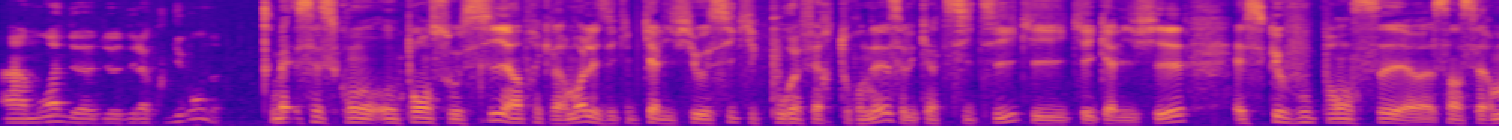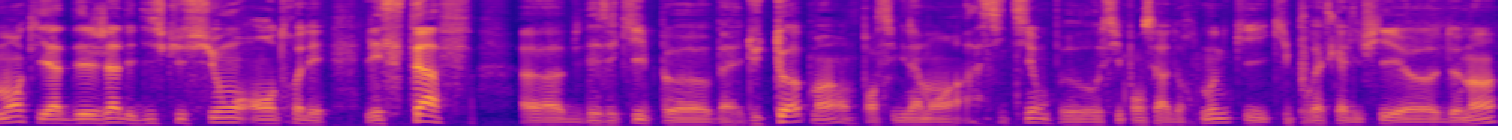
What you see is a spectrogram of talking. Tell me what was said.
à un mois de la Coupe du Monde? C'est ce qu'on pense aussi, hein, très clairement, les équipes qualifiées aussi qui pourraient faire tourner. C'est le cas de City qui, est qualifié. Est-ce que vous pensez euh, sincèrement qu'il y a déjà des discussions entre les, les staffs euh, des équipes euh, bah, du top. Hein? On pense évidemment à City, on peut aussi penser à Dortmund qui, pourrait se qualifier demain.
